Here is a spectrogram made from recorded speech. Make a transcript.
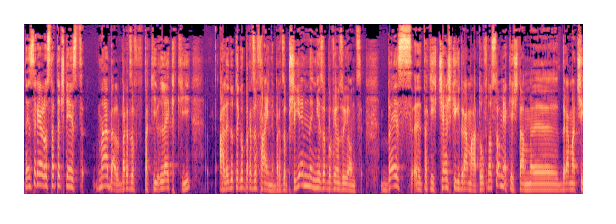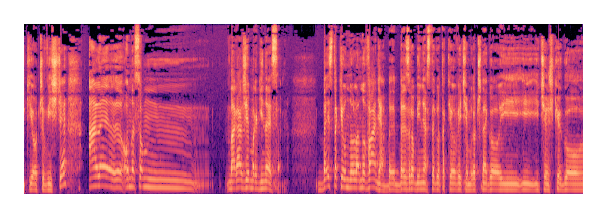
Ten serial ostatecznie jest nadal bardzo taki lekki, ale do tego bardzo fajny, bardzo przyjemny, niezobowiązujący. Bez e, takich ciężkich dramatów. No są jakieś tam e, dramaciki oczywiście, ale one są mm, na razie marginesem bez takiego nolanowania, be, bez robienia z tego takiego, wiecie, mrocznego i, i, i ciężkiego,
